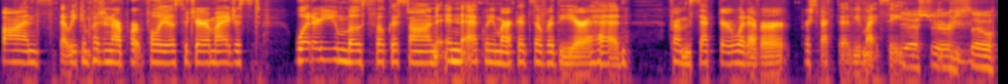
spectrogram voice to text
bonds that we can put in our portfolio. So, Jeremiah, just what are you most focused on in the equity markets over the year ahead? from sector, whatever perspective you might see. Yeah, sure. So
